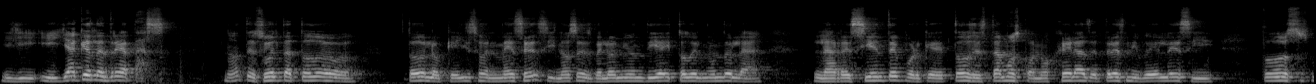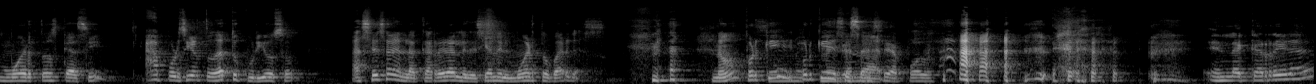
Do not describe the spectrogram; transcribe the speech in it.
y, y ya que es la entrega, ¡tas! ¿No? Te suelta todo, todo lo que hizo en meses y no se desveló ni un día y todo el mundo la, la resiente porque todos estamos con ojeras de tres niveles y todos muertos casi. Ah, por cierto, dato curioso, a César en la carrera le decían el muerto Vargas. ¿No? ¿Por qué? ¿Por qué César? Ese apodo. en la carrera,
